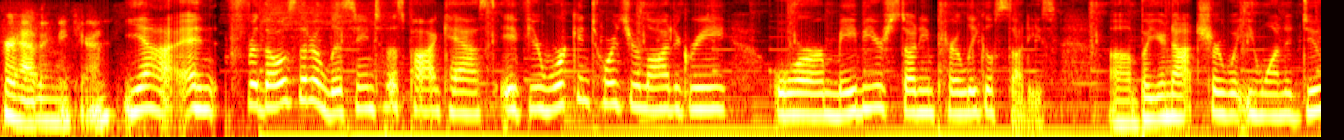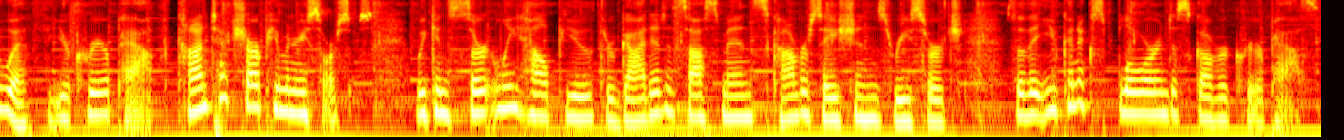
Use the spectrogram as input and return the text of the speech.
for having me, Karen. Yeah. And for those that are listening to this podcast, if you're working towards your law degree, or maybe you're studying paralegal studies, um, but you're not sure what you want to do with your career path, contact Sharp Human Resources. We can certainly help you through guided assessments, conversations, research, so that you can explore and discover career paths.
